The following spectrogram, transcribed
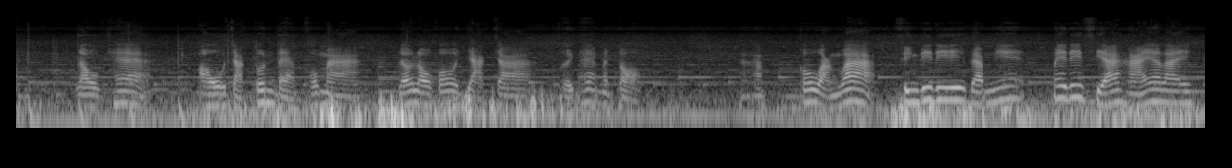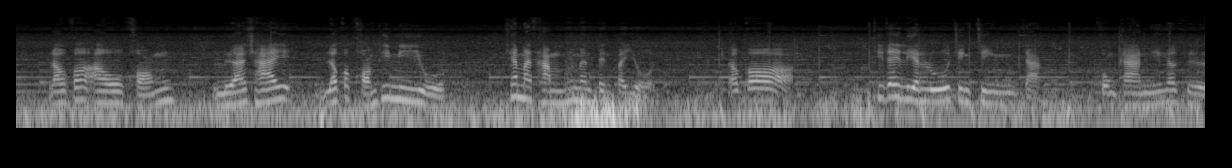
บ เราแค่เอาจากต้นแบบเขามา แล้วเราก็อยากจะเผยแพร่มันต่อนะครับ ก็หวังว่าสิ่งดีๆ แบบนี้ไม่ได้เสียหายอะไร เราก็เอาของเหลือใช้ แล้วก็ของที่มีอยู่ แค่มาทำให้มันเป็นประโยชน์ แล้วก็ที่ได้เรียนรู้จริง ๆ จากโครงการนี้ก็คือ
